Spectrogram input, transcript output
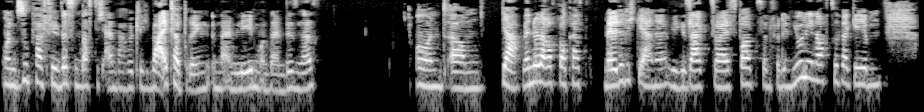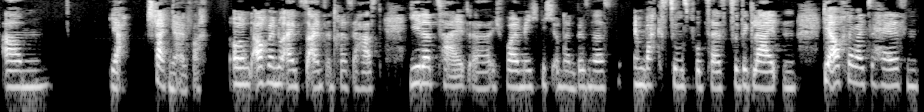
und super viel Wissen, was dich einfach wirklich weiterbringt in deinem Leben und deinem Business. Und ähm, ja, wenn du darauf Bock hast, melde dich gerne. Wie gesagt, zwei Spots sind für den Juli noch zu vergeben. Ähm, ja, schreib mir einfach. Und auch wenn du eins zu eins Interesse hast, jederzeit, äh, ich freue mich, dich und dein Business im Wachstumsprozess zu begleiten, dir auch dabei zu helfen,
